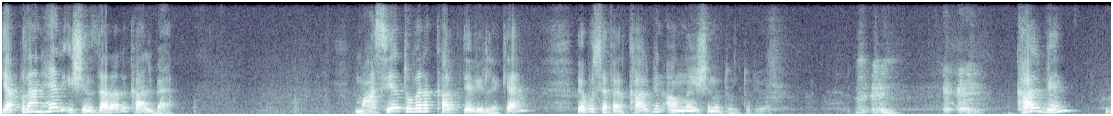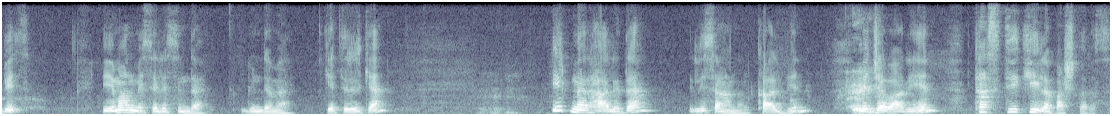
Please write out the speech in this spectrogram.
yapılan her işin zararı kalbe. Masiyet olarak kalpte bir leke ve bu sefer kalbin anlayışını durduruyor. Kalbin biz iman meselesinde gündeme getirirken ilk merhalede lisanın, kalbin ve cevarihin tasdikiyle başlarız.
